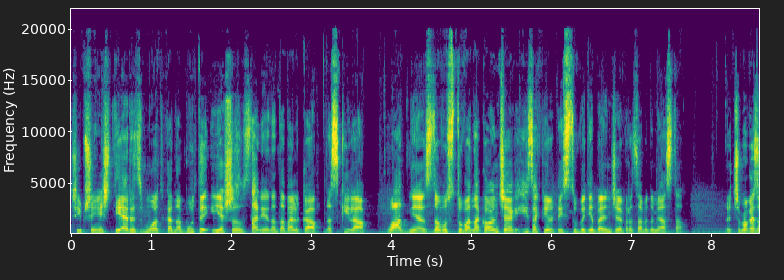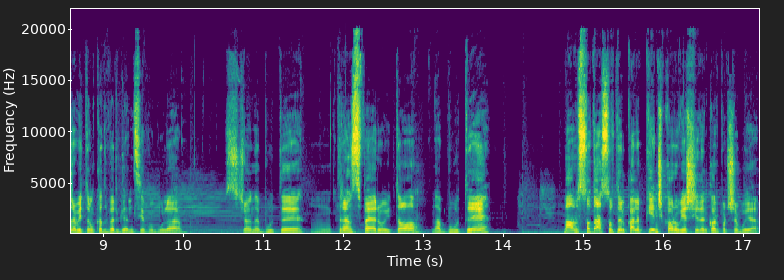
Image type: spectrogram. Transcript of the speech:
czyli przenieść tier z młotka na buty i jeszcze zostanie na dabelka, na skilla. Ładnie, znowu stuwa na koncie i za chwilę tej stówy nie będzie. Wracamy do miasta. Czy mogę zrobić tą konwergencję w ogóle? Ściągnę buty. Mm, Transferuj to na buty. Mam 100 dasów tylko, ale 5 korów, jeszcze jeden kor potrzebuję.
